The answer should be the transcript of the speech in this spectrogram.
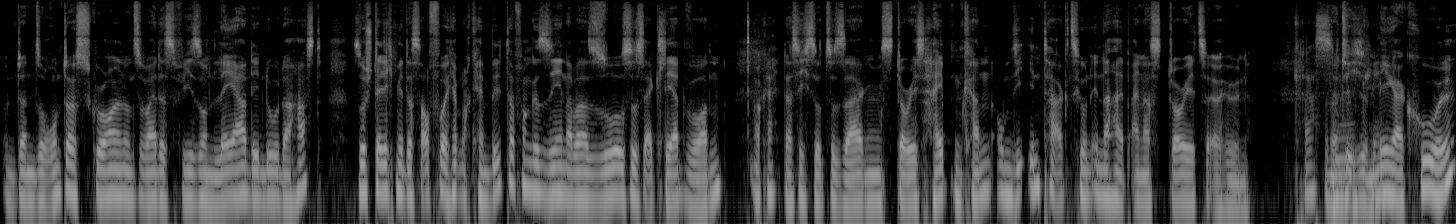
Und dann so runterscrollen und so weiter ist wie so ein Layer, den du da hast. So stelle ich mir das auch vor. Ich habe noch kein Bild davon gesehen, aber so ist es erklärt worden, okay. dass ich sozusagen Stories hypen kann, um die Interaktion innerhalb einer Story zu erhöhen. Krass. Und natürlich okay. mega cool,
